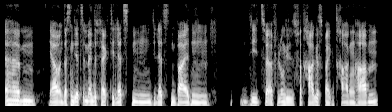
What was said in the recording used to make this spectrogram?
Ähm, ja, und das sind jetzt im Endeffekt die letzten, die letzten beiden, die zur Erfüllung dieses Vertrages beigetragen haben,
